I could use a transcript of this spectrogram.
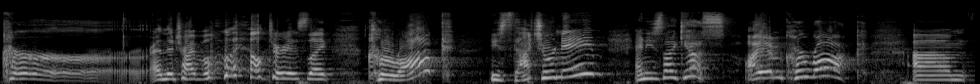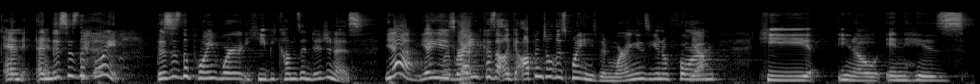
Kerr, and the tribal elder is like, Kirok, is that your name? And he's like, Yes, I am Kirok. Um, and, And this is the point. This is the point where he becomes indigenous. yeah, yeah, he's right? Because like up until this point, he's been wearing his uniform. Yeah. He, you know, in his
